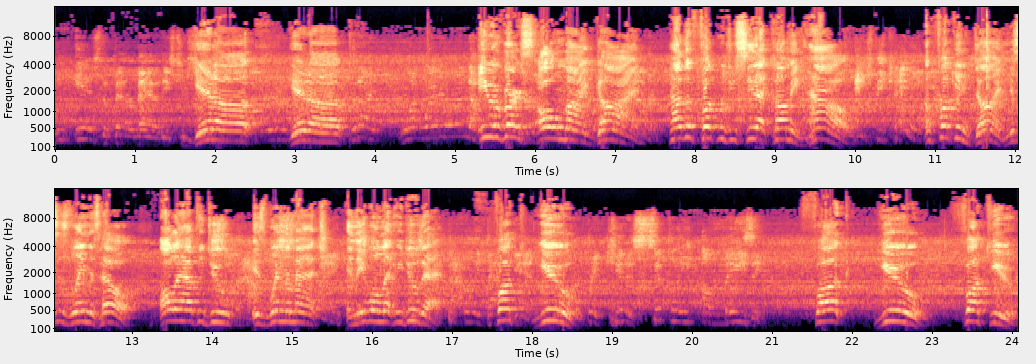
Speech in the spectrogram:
Who is the better man of these two? Get up. Get up. Tonight, one way. He reversed. Oh my god. How the fuck would you see that coming? How? I'm fucking done. This is lame as hell. All I have to do is win the match, and they won't let me do that. Fuck you. Kid is simply amazing. Fuck you. Fuck you.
